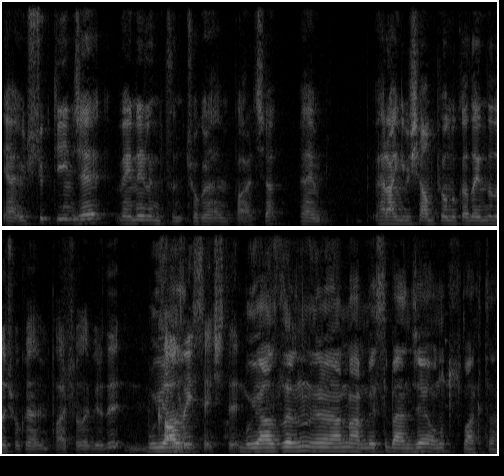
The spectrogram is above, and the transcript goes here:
Yani üçlük deyince Wayne Ellington çok önemli bir parça. Yani herhangi bir şampiyonluk adayında da çok önemli bir parça olabilirdi. Bu yaz, Kalmayı seçti. bu yazlarının en önemli hamlesi bence onu tutmakta.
